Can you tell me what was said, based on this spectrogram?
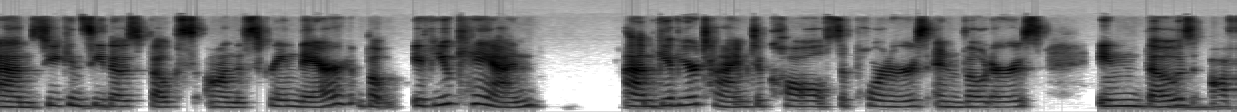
Um, so you can see those folks on the screen there, but if you can, um, give your time to call supporters and voters in those off,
